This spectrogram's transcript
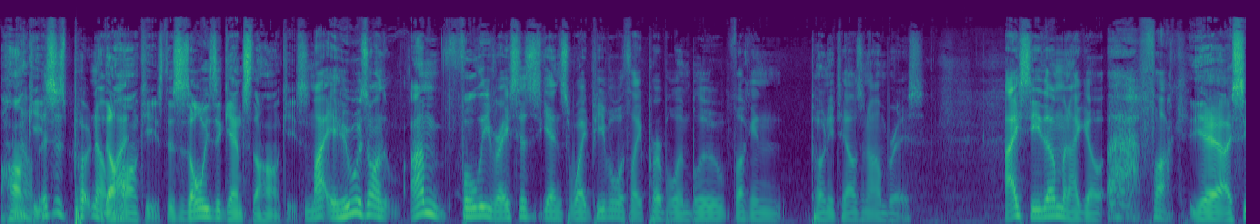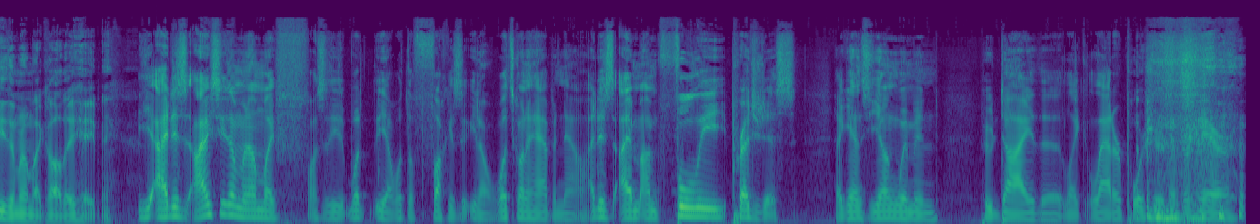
honkies. this is po- no, the my- honkies. This is always against the honkies. My who was on? I'm fully racist against white people with like purple and blue fucking ponytails and ombres. I see them and I go, ah, fuck. Yeah, I see them and I'm like, oh, they hate me. Yeah, I just I see them and I'm like, what's the, what? Yeah, what the fuck is it? You know, what's going to happen now? I just I'm I'm fully prejudiced against young women who dye the like latter portion of their hair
